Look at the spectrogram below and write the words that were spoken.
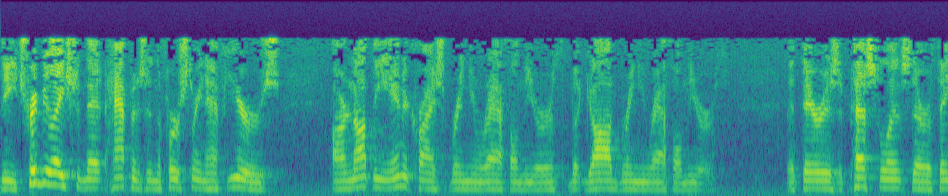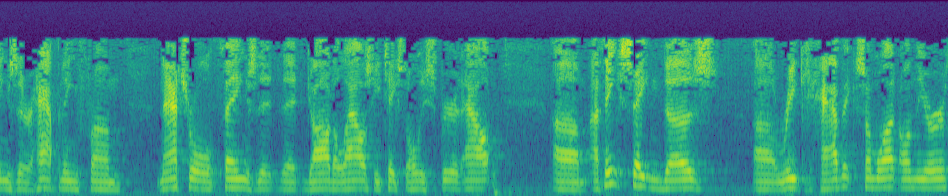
the tribulation that happens in the first three and a half years are not the Antichrist bringing wrath on the earth, but God bringing wrath on the earth. That there is a pestilence, there are things that are happening from natural things that, that God allows. He takes the Holy Spirit out. Um, I think Satan does uh, wreak havoc somewhat on the earth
